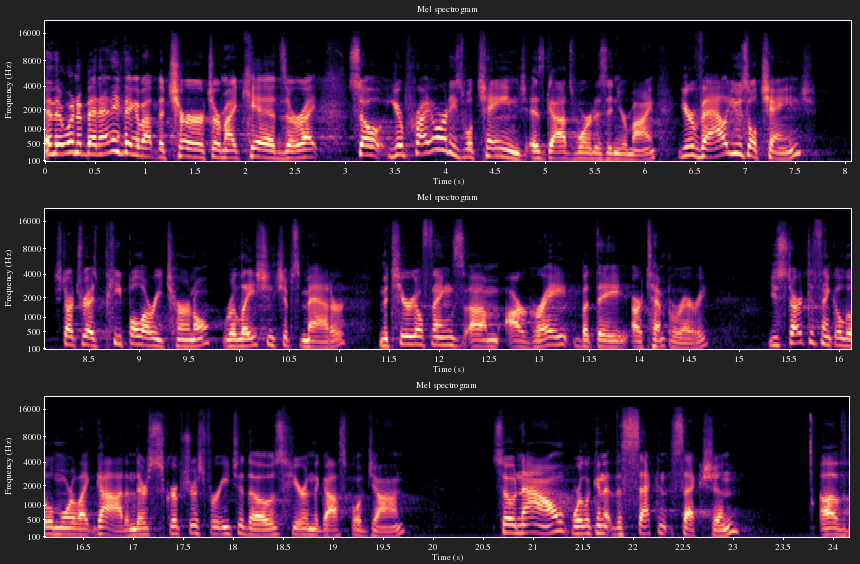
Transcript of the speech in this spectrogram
and there wouldn't have been anything about the church or my kids, or right. So your priorities will change as God's word is in your mind. Your values will change. You start to realize people are eternal, relationships matter, material things um, are great, but they are temporary. You start to think a little more like God, and there's scriptures for each of those here in the Gospel of John. So now we're looking at the second section of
